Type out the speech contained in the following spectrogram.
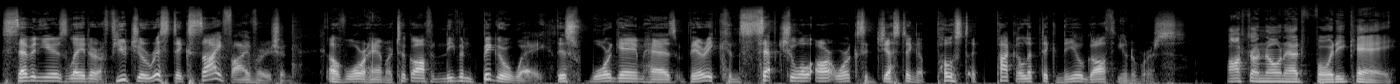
Seven years later, a futuristic sci fi version of Warhammer took off in an even bigger way. This wargame has very conceptual artwork suggesting a post apocalyptic neo goth universe. Also known as 40K.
